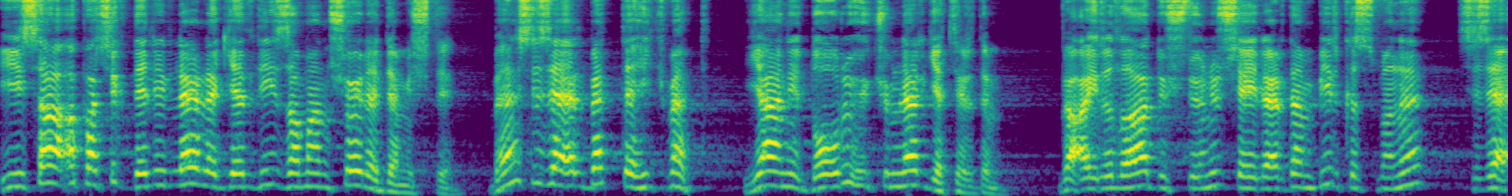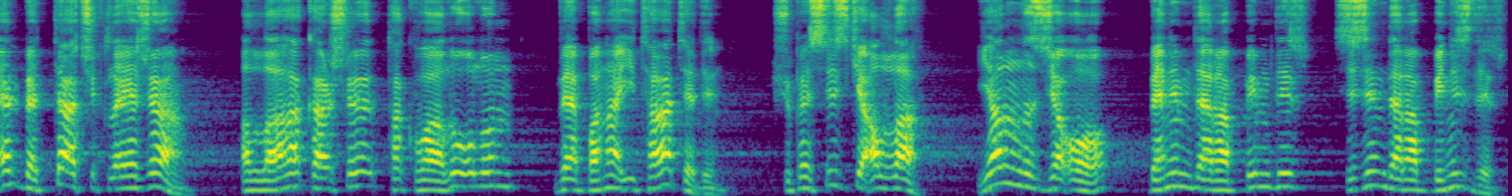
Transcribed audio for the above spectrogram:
İsa apaçık delillerle geldiği zaman şöyle demişti. Ben size elbette hikmet yani doğru hükümler getirdim ve ayrılığa düştüğünüz şeylerden bir kısmını size elbette açıklayacağım. Allah'a karşı takvalı olun ve bana itaat edin. Şüphesiz ki Allah yalnızca o benim de Rabbimdir, sizin de Rabbinizdir.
